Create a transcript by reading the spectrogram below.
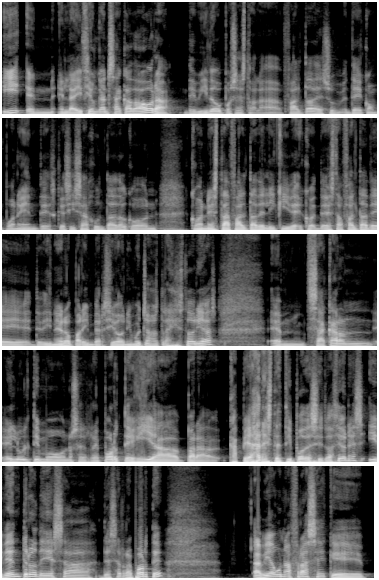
y en, la edición que han sacado ahora, debido pues esto, a la falta de, componentes, que si se ha juntado con, con esta falta de liquidez, esta falta de, dinero para inversión y muchas otras historias, em, sacaron el último, no sé, reporte, guía para capear este tipo de situaciones y dentro de, esa, de ese reporte había una frase que,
